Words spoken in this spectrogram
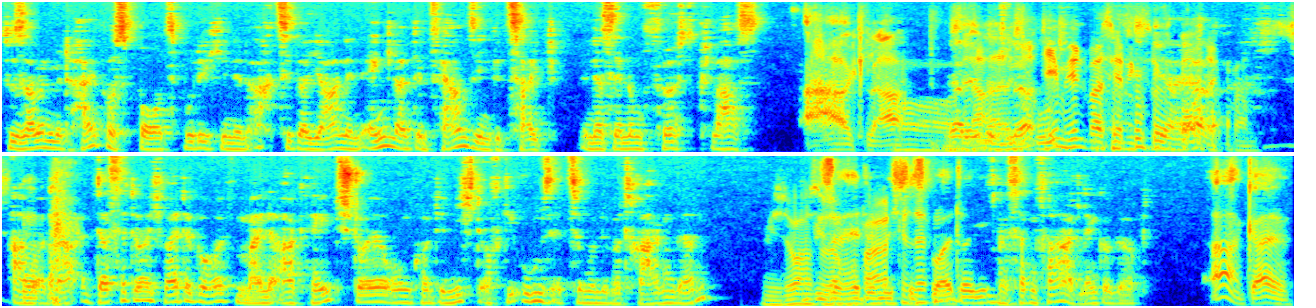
Zusammen mit Hypersports wurde ich in den 80er Jahren in England im Fernsehen gezeigt, in der Sendung First Class. Ah, klar. Oh, ja, ja, also dem Hinweis hätte ich sofort ja, ja. Aber da, das hätte euch weitergeholfen. Meine Arcade-Steuerung konnte nicht auf die Umsetzungen übertragen werden. Wieso hast Wieso du hätte mich das weitergegeben? Das hat einen Fahrradlenker gehabt. Ah, geil.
